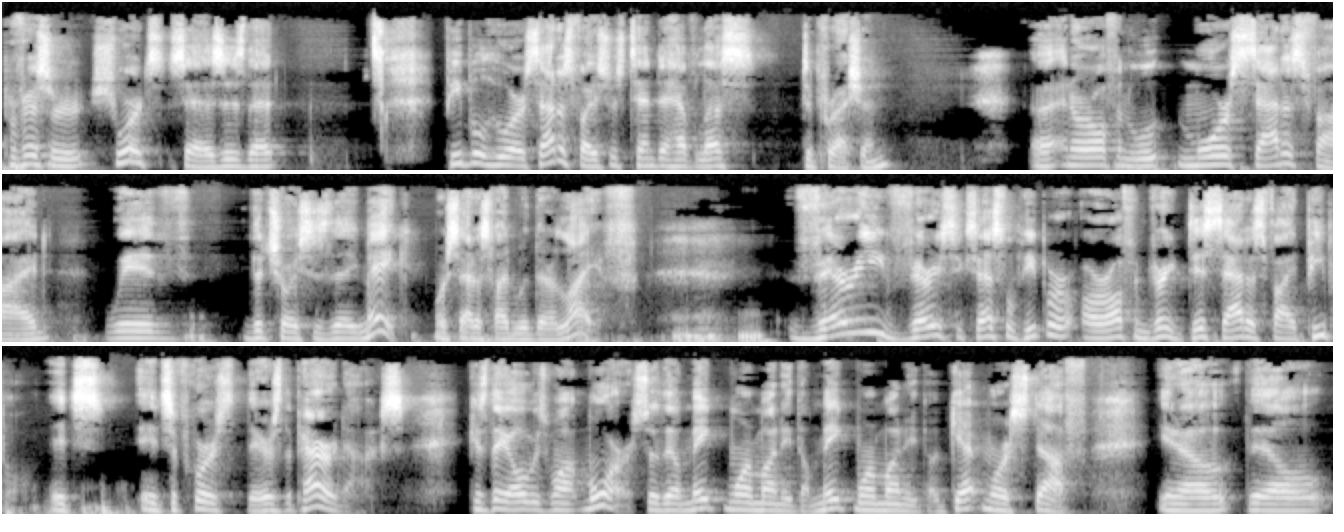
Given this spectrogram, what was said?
Professor Schwartz says is that people who are satisficers tend to have less depression uh, and are often l- more satisfied with the choices they make, more satisfied with their life. very, very successful people are often very dissatisfied people. It's, it's of course, there's the paradox because they always want more. So they'll make more money. They'll make more money. They'll get more stuff. You know, they'll,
